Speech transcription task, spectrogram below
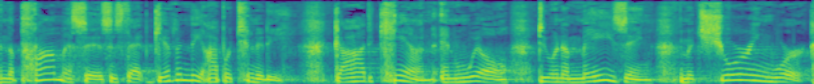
And the promise is, is that given the opportunity, God can and will do an amazing maturing work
